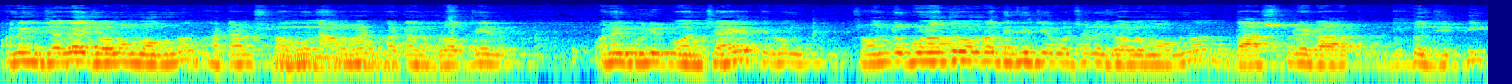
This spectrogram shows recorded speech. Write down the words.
অনেক জায়গায় জলমগ্ন। ঘাটাল শহর সহ ঘাটাল ব্লকের অনেকগুলি পঞ্চায়েত এবং চন্দ্রকোনাতেও আমরা দেখেছি এবছরে জলমগ্ন। দাসপুরে রা- দুটো জিপি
